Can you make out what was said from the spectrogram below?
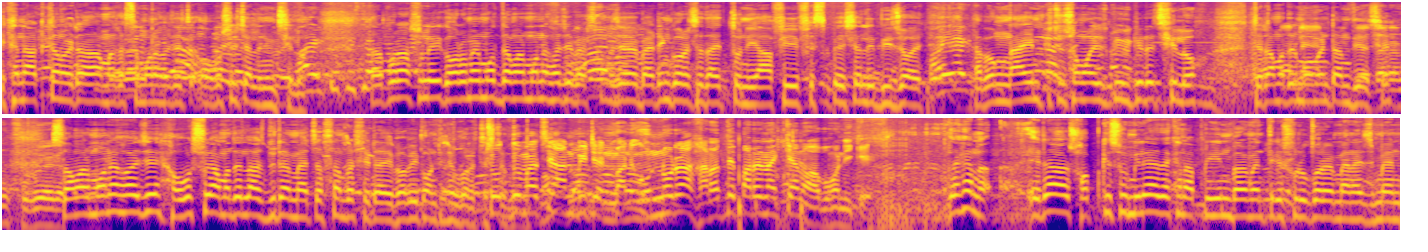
এখানে আটকানো, এটা আমার কাছে মনে হয় যে অবশ্যই চ্যালেঞ্জিং ছিল। তারপর আসলে এই গরমের মধ্যে আমার মনে হয় যে ব্যাটসম্যান যে ব্যাটিং করেছে দায়িত্ব নিয়ে আফিফ স্পেশালি বিজয় এবং নাইম কিছু সময় উইকেটে ছিল যেটা আমাদের মোমেন্টাম দিয়েছে। সো আমার মনে হয় যে অবশ্যই আমাদের লাস্ট দুটা ম্যাচ আছে আমরা সেটা এভাবেই কন্টিনিউ করার চেষ্টা করব। ম্যাচে আনবিটেন মানে অন্যরা হারাতে পারে না কেন আবহানীকে দেখেন এটা সব কিছু মিলে দেখেন আপনি ইনভারনমেন্ট থেকে শুরু করে ম্যানেজমেন্ট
